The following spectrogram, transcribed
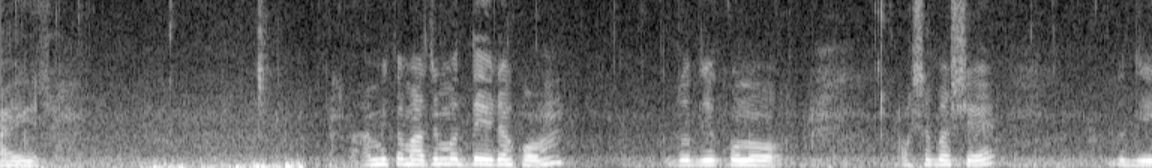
আর আমি তো মাঝে মধ্যে এরকম, যদি কোনো আশেপাশে যদি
